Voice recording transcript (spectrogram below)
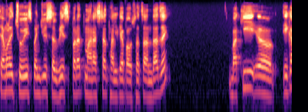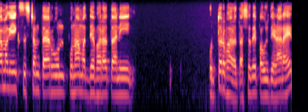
त्यामुळे चोवीस पंचवीस सव्वीस परत महाराष्ट्रात हलक्या पावसाचा अंदाज आहे. बाकी एकामागे एक सिस्टम तयार होऊन पुन्हा मध्य भारत आणि उत्तर भारत असं ते पाऊस देणार आहेत.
